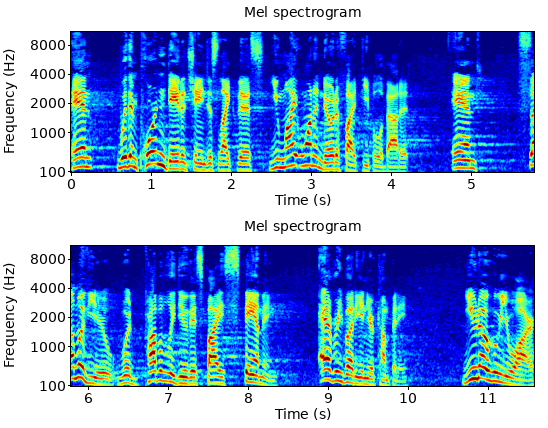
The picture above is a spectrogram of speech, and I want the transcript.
And with important data changes like this, you might want to notify people about it. And some of you would probably do this by spamming everybody in your company. You know who you are.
